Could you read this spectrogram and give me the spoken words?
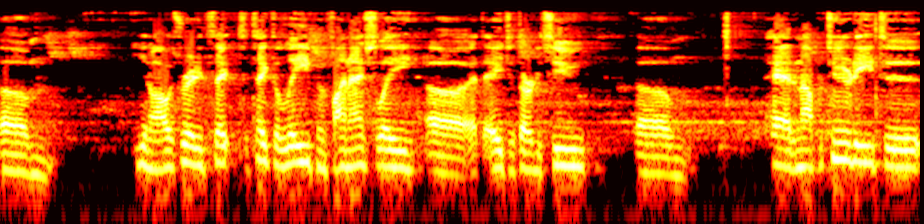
Um, you know, I was ready to take, to take the leap and financially, uh, at the age of 32, um, had an opportunity to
